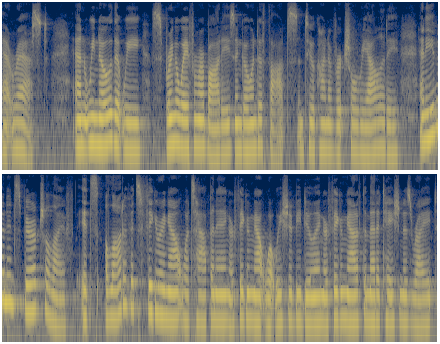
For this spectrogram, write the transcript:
at rest. And we know that we spring away from our bodies and go into thoughts, into a kind of virtual reality. And even in spiritual life, it's a lot of it's figuring out what's happening or figuring out what we should be doing or figuring out if the meditation is right.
